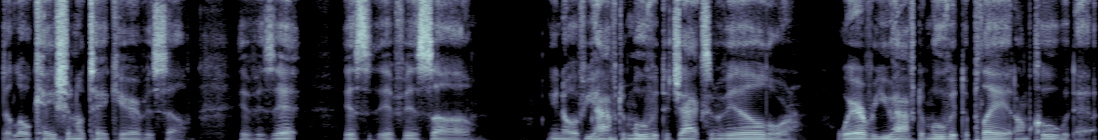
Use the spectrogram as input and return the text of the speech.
The location will take care of itself. If it's it, it's if it's uh you know if you have to move it to Jacksonville or wherever you have to move it to play it, I'm cool with that.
